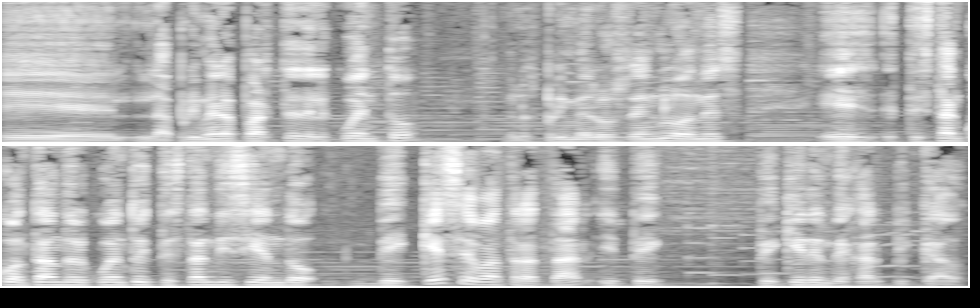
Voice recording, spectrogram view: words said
eh, la primera parte del cuento, de los primeros renglones, es- te están contando el cuento y te están diciendo de qué se va a tratar y te, te quieren dejar picado.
